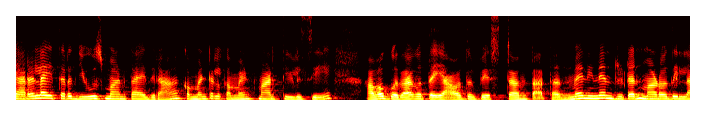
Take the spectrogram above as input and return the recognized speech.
ಯಾರೆಲ್ಲ ಈ ಥರದ್ದು ಯೂಸ್ ಮಾಡ್ತಾ ಇದ್ದೀರಾ ಕಮೆಂಟಲ್ಲಿ ಕಮೆಂಟ್ ಮಾಡಿ ತಿಳಿಸಿ. ಆವಾಗ ಗೊತ್ತಾಗುತ್ತೆ ಯಾವುದು ಬೆಸ್ಟ್ ಅಂತ. ತಂದಮೇಲೆ ಇನ್ನೇನು ರಿಟರ್ನ್ ಮಾಡೋದಿಲ್ಲ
